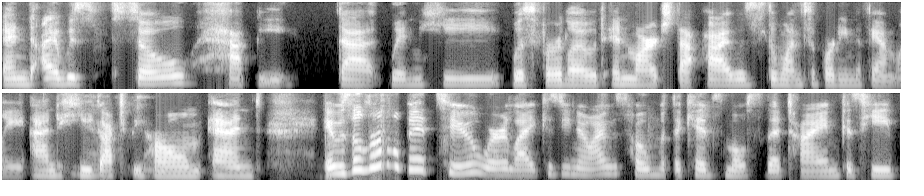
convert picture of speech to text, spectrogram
and I was so happy that when he was furloughed in March that I was the one supporting the family and he got to be home and it was a little bit too where like cuz you know I was home with the kids most of the time cuz he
